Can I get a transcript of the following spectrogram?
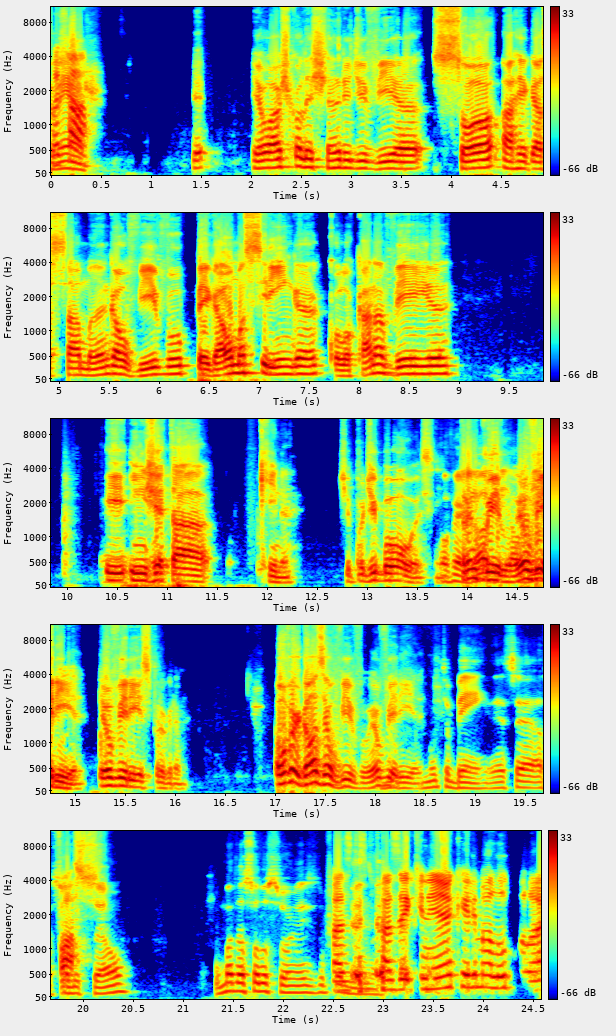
Também Pode acho. Eu acho que o Alexandre devia só arregaçar a manga ao vivo, pegar uma seringa, colocar na veia e injetar quina. Tipo, de boa, assim. Overdose Tranquilo, eu vivo. veria. Eu veria esse programa. Overdose ao vivo, eu veria. Muito bem. Essa é a Fácil. solução. Uma das soluções do Fazer, problema. fazer que nem aquele maluco lá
